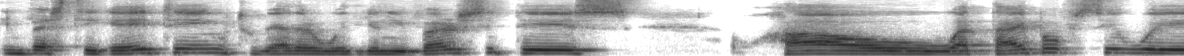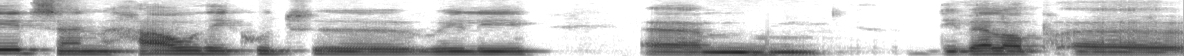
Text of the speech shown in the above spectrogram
investigating together with universities how what type of seaweeds and how they could uh, really um, develop uh,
